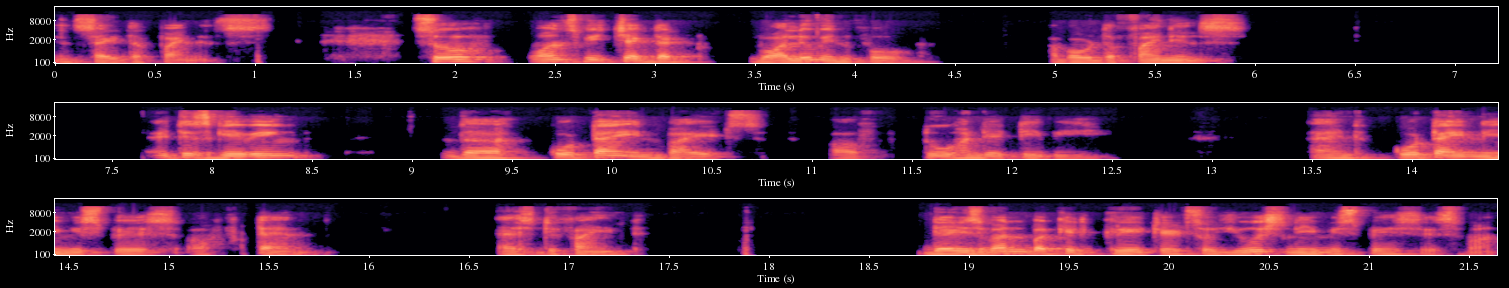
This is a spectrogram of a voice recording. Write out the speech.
inside the finance. So once we check that volume info about the finance, it is giving the quota in bytes of 200 TB and quota in namespace of 10 as defined. There is one bucket created, so used namespace is one.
